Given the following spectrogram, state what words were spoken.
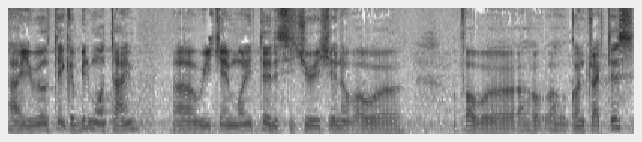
Uh, it will take a bit more time. Uh, we can monitor the situation of our of our our, our contractors.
